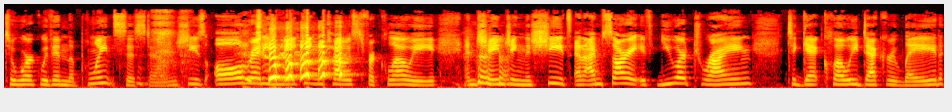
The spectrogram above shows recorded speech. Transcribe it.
to work within the point system. She's already making toast for Chloe and changing the sheets. And I'm sorry, if you are trying to get Chloe Decker laid,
